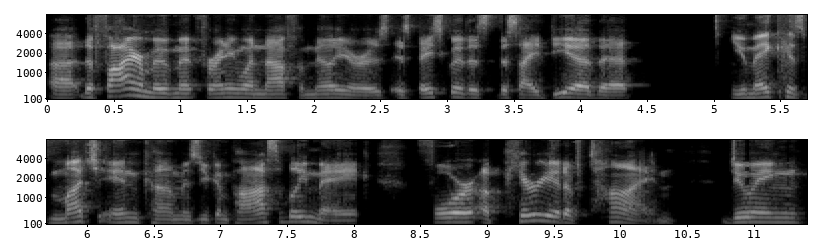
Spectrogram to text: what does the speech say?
uh, the fire movement, for anyone not familiar, is, is basically this, this idea that you make as much income as you can possibly make for a period of time doing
